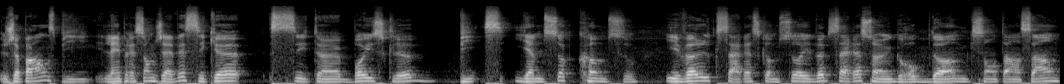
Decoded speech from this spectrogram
je pense, puis l'impression que j'avais, c'est que c'est un boys club, puis ils aiment ça comme ça. Ils veulent que ça reste comme ça. Ils veulent que ça reste un groupe d'hommes qui sont ensemble,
